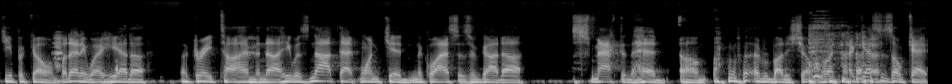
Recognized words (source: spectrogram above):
keep it going. But anyway, he had a, a great time. And uh, he was not that one kid in the classes who got uh, smacked in the head. Um, everybody's showing. I guess it's okay.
